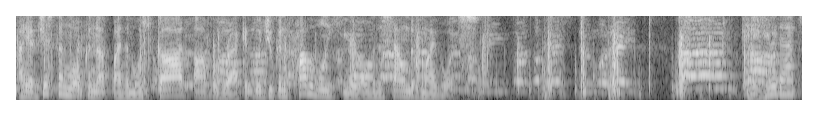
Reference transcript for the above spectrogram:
I have just been woken up by the most god-awful racket, which you can probably hear over the sound of my voice. Can you hear that?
